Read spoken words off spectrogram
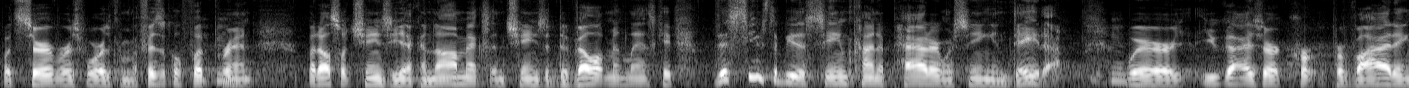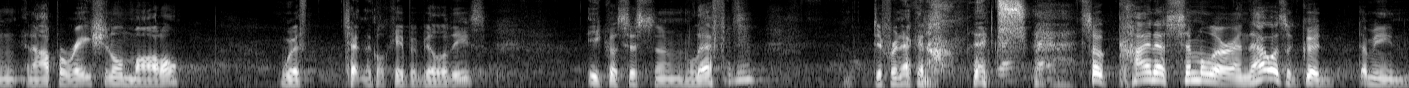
what servers were from a physical footprint, mm -hmm. but also changed the economics and changed the development landscape. This seems to be the same kind of pattern we're seeing in data, mm -hmm. where you guys are providing an operational model with technical capabilities, ecosystem lift, mm -hmm different economics. Right, right. So kind of similar, and that was a good, I mean,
